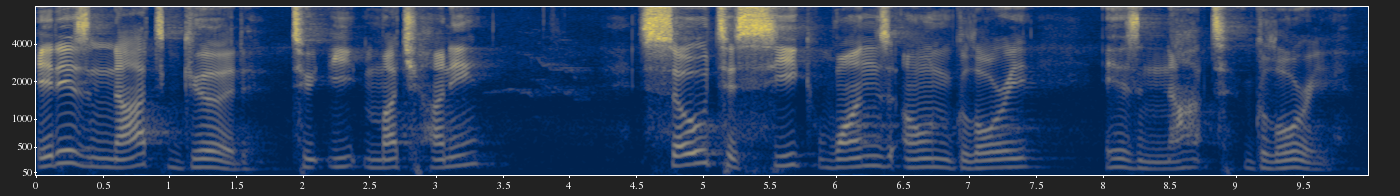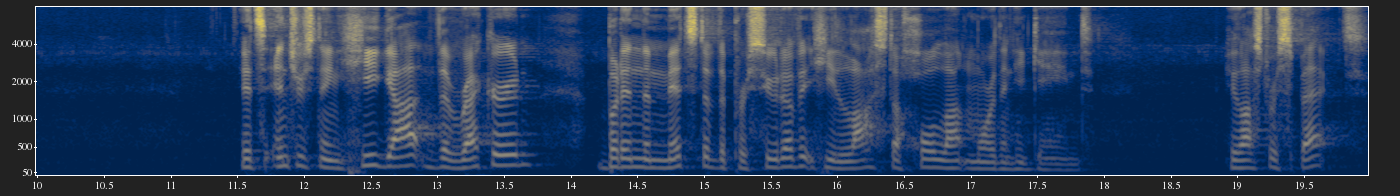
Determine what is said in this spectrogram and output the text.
It is not good to eat much honey, so to seek one's own glory is not glory. It's interesting. He got the record, but in the midst of the pursuit of it, he lost a whole lot more than he gained. He lost respect.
